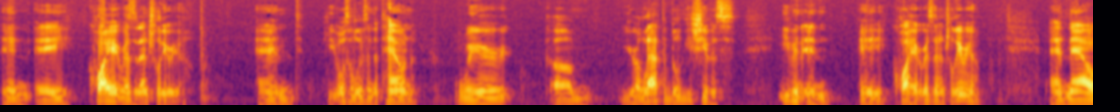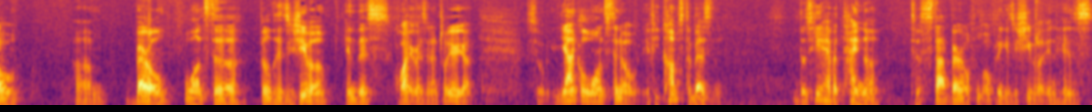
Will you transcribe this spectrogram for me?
in a quiet residential area, and he also lives in a town where um, you're allowed to build yeshivas even in a quiet residential area. And now um, Beryl wants to build his yeshiva in this quiet residential area. So Yankel wants to know if he comes to Beis Din, does he have a taina to stop Beryl from opening his yeshiva in his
